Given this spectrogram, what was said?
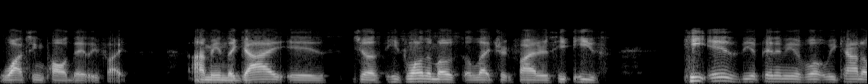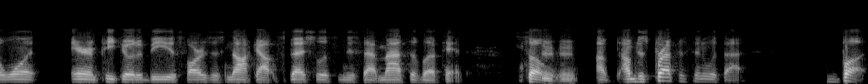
watching Paul Daley fight. I mean, the guy is just he's one of the most electric fighters. He he's he is the epitome of what we kind of want Aaron Pico to be as far as this knockout specialist and just that massive left hand. So mm-hmm. I'm, I'm just prefacing with that. But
